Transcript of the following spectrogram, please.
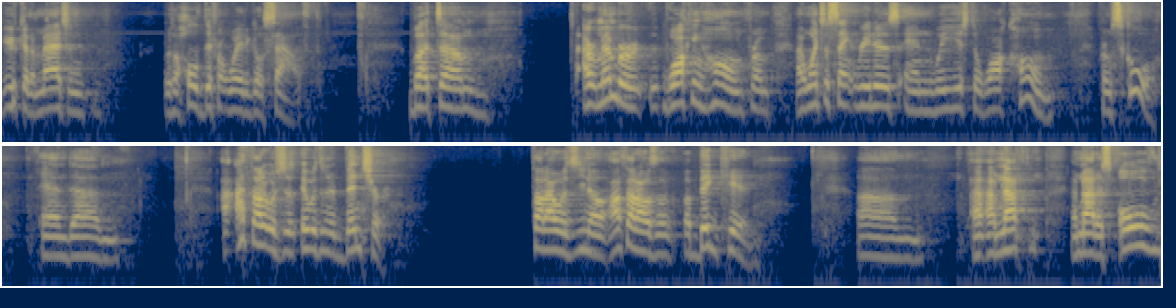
you can imagine there was a whole different way to go south. But um, I remember walking home from, I went to St. Rita's and we used to walk home from school. And um, I, I, thought it was just, it was an adventure thought I was, you know, I thought I was a, a big kid. Um, I, am not, I'm not as old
